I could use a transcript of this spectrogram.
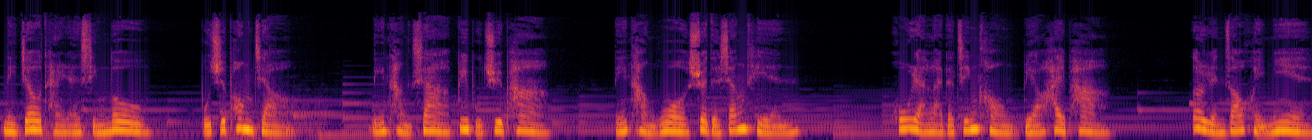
你就坦然行路，不致碰脚；你躺下必不惧怕。你躺卧睡得香甜，忽然来的惊恐不要害怕，恶人遭毁灭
